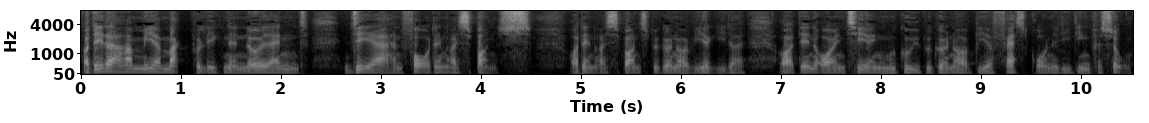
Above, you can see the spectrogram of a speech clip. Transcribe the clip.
Og det, der har mere magtpåliggende end noget andet, det er, at han får den respons, og den respons begynder at virke i dig, og at den orientering mod Gud begynder at blive fastgrundet i din person.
